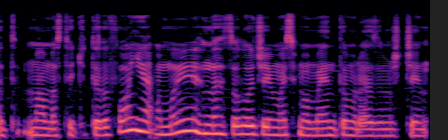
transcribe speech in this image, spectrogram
От мама стоїть у телефоні, а ми насолоджуємось моментом разом з Джин.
